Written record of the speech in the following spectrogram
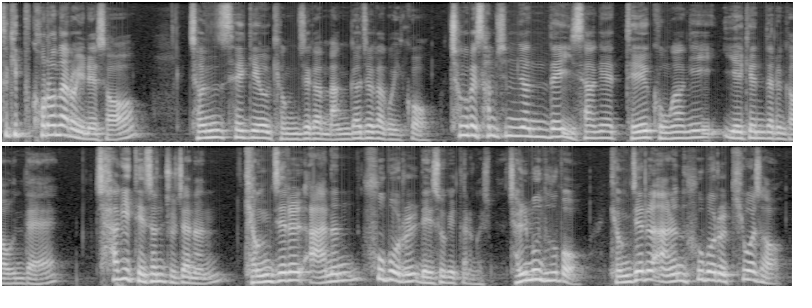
특히 코로나로 인해서 전 세계의 경제가 망가져가고 있고 1930년대 이상의 대공황이 예견되는 가운데 차기 대선 주자는 경제를 아는 후보를 내세우겠다는 것입니다. 젊은 후보, 경제를 아는 후보를 키워서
